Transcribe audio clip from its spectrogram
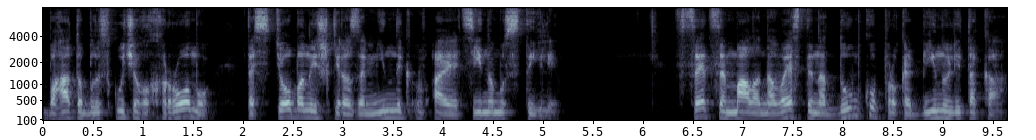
багато блискучого хрому та стьобаний шкірозамінник в авіаційному стилі. Все це мало навести на думку про кабіну літака.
